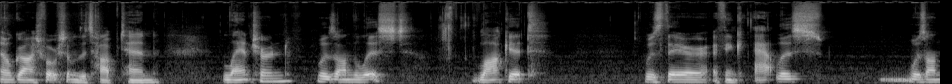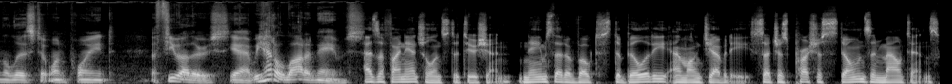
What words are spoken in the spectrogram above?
Oh gosh, what were some of the top 10? Lantern was on the list, Locket was there. I think Atlas was on the list at one point a few others. Yeah, we had a lot of names. As a financial institution, names that evoked stability and longevity, such as precious stones and mountains,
